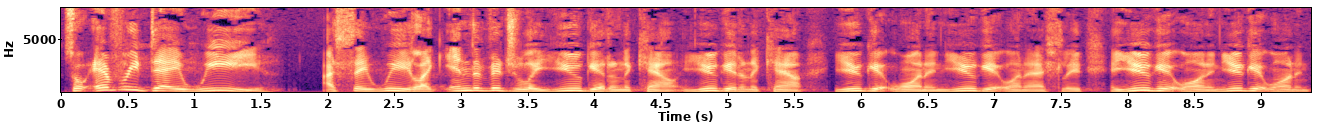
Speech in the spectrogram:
So every day we, I say we, like individually, you get an account, you get an account, you get one, and you get one, Ashley, and you get one, and you get one, and,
